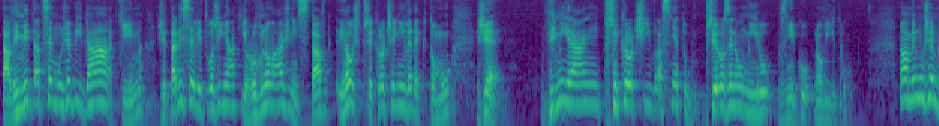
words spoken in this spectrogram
ta limitace může být dána tím, že tady se vytvoří nějaký rovnovážný stav, jehož překročení vede k tomu, že vymírání překročí vlastně tu přirozenou míru vzniku nových druhů. No a my můžeme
